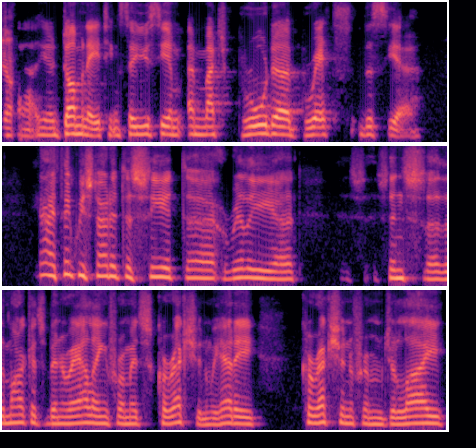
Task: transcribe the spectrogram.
yeah. uh, you know, dominating. So you see a, a, much broader breadth this year. Yeah, I think we started to see it uh, really uh, since uh, the market's been rallying from its correction. We had a correction from July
